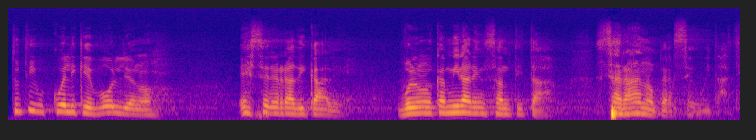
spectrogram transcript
Tutti quelli che vogliono essere radicali, vogliono camminare in santità, saranno perseguitati.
